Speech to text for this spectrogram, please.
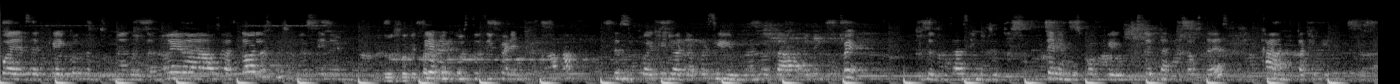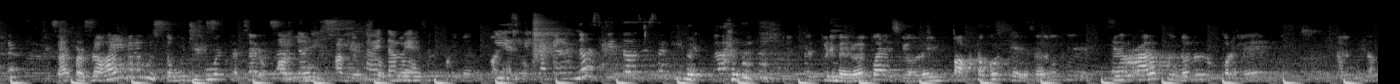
puede ser que encontremos una nota nueva, o sea, todas las personas tienen gustos diferentes. tienen gustos diferentes, ajá. Entonces puede que yo haya percibido una nota en el café. Entonces así nosotros tenemos con qué sustentarles a ustedes cada nota que tiene café. Exacto, por ejemplo, a Jaime le gustó muchísimo el tercero. A mí también. A mí, A mí también. Y es que sacaron, no, es que todos están bien. El primero me pareció de impacto porque es algo que es raro que uno lo pruebe en algún lado.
